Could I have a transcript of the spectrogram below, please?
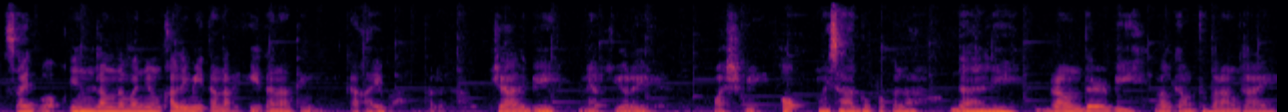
sidewalk, yun lang naman yung kalimitan nakikita nating kakaiba talaga. Jollibee, Mercury, Wash Me. Oh, may sago pa pala. Dali. Brown Derby. Welcome to Barangay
